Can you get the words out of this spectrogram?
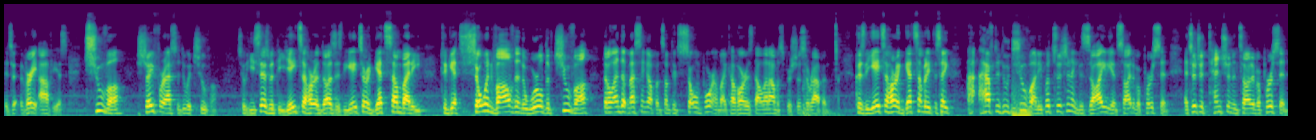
it's very obvious. Tshuva, shayfer has to do with tshuva. So he says what the Yetzirah does is the Yetzirah gets somebody to get so involved in the world of tshuva that I'll end up messing up on something so important like Havaris Dalaramas Pershus Rabin. Because the Yetzirah gets somebody to say, I have to do tshuva, and he puts such an anxiety inside of a person and such a tension inside of a person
